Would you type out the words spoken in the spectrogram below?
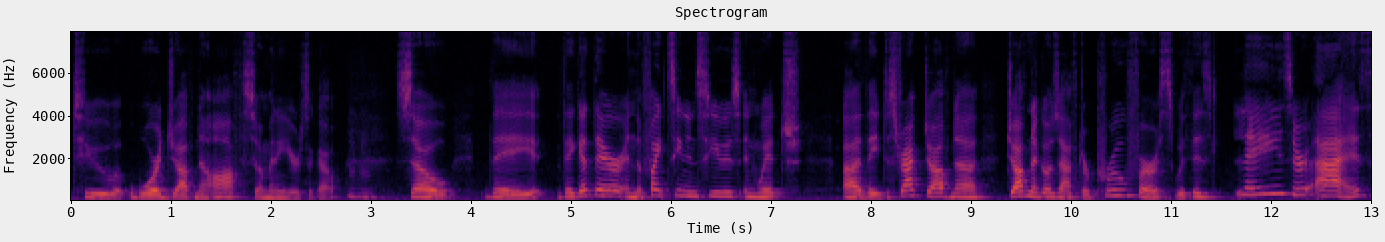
to ward Javna off so many years ago. Mhm. So they they get there, and the fight scene ensues, in which uh, they distract Javna. Javna goes after Prue first with his laser eyes,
